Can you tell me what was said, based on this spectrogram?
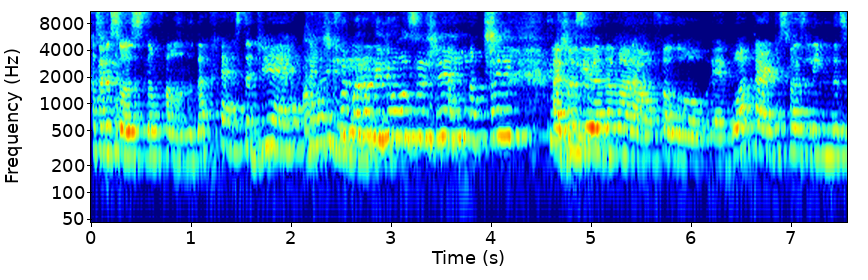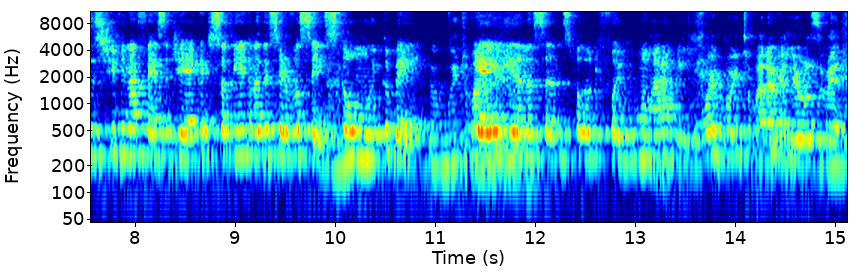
As pessoas estão falando da festa de Hecate. Ai, foi maravilhoso, gente! a Juliana Amaral falou: é, Boa tarde, suas lindas. Estive na festa de Hecate, só tenho a agradecer vocês. Estou muito bem. Foi muito E a. Eliana Santos falou que foi uma maravilha. Foi muito maravilhoso mesmo.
